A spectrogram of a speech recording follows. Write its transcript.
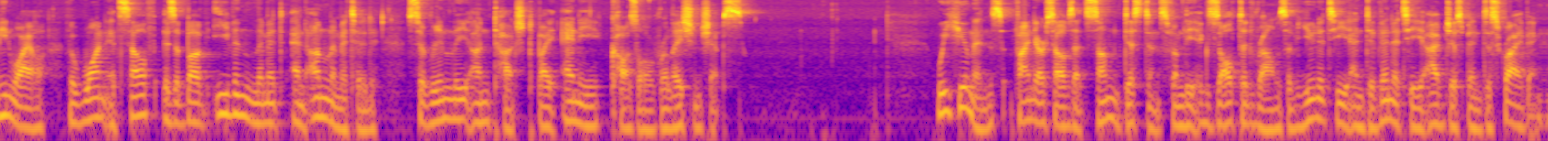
Meanwhile, the One itself is above even limit and unlimited, serenely untouched by any causal relationships. We humans find ourselves at some distance from the exalted realms of unity and divinity I've just been describing.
